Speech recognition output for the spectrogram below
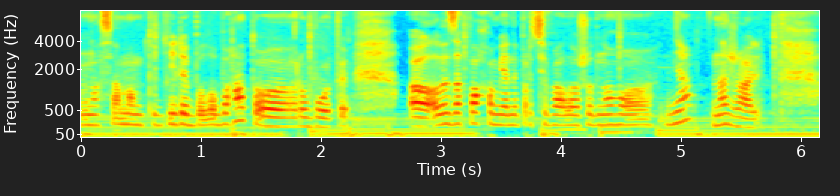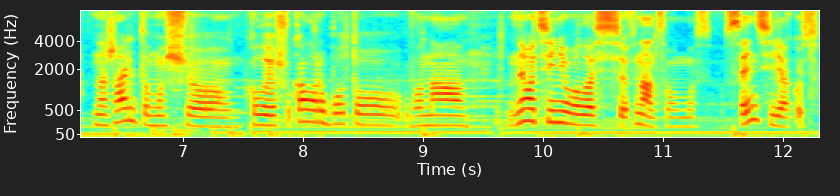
на сам. Самом то ділі було багато роботи, але за фахом я не працювала жодного дня. На жаль, на жаль, тому що коли я шукала роботу, вона не оцінювалась в фінансовому сенсі якось,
